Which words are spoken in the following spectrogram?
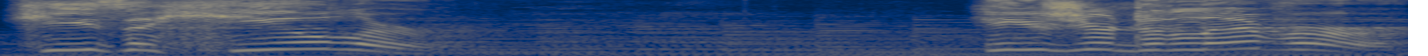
He's a healer, He's your deliverer.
